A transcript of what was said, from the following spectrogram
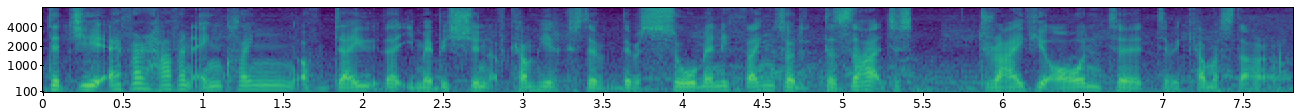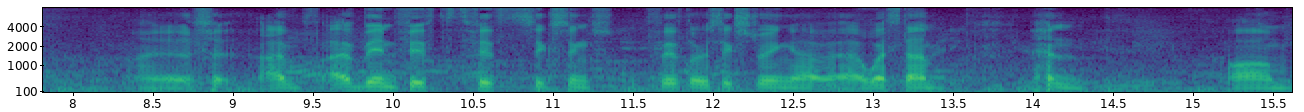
did you ever have an inkling of doubt that you maybe shouldn't have come here because there, there were so many things, or does that just drive you on to, to become a starter? Uh, I've I've been fifth, fifth, sixth, fifth or sixth string at, at West Ham, and um,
